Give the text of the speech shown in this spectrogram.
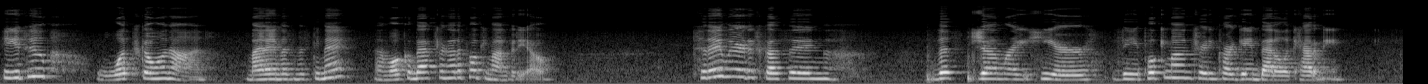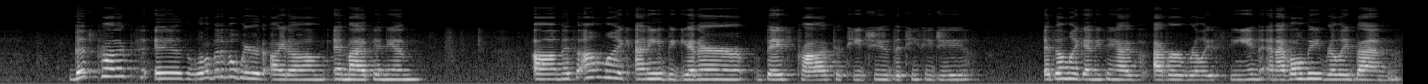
Hey YouTube, what's going on? My name is Misty May, and welcome back to another Pokemon video. Today we are discussing this gem right here, the Pokemon Trading Card Game Battle Academy. This product is a little bit of a weird item, in my opinion. Um, it's unlike any beginner-based product to teach you the TCG. It's unlike anything I've ever really seen, and I've only really been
